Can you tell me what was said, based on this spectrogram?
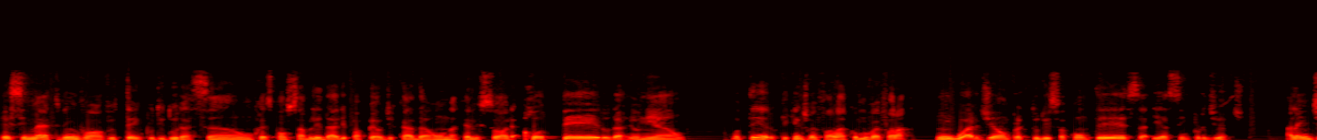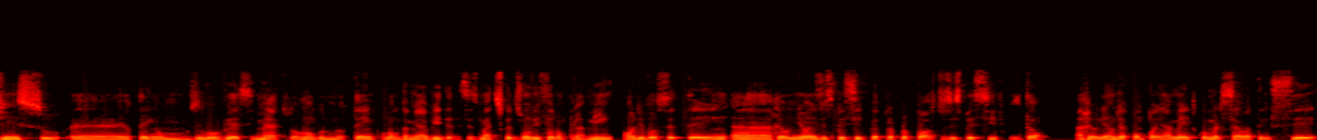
Esse método envolve o tempo de duração, responsabilidade e papel de cada um naquela história, roteiro da reunião, roteiro, o que, a gente vai falar, como vai falar, um guardião para que tudo isso aconteça e assim por diante. Além disso, é, eu tenho desenvolvido esse método ao longo do meu tempo, ao longo da minha vida. Esses métodos que eu desenvolvi foram para mim, onde você tem ah, reuniões específicas para propósitos específicos. Então, a reunião de acompanhamento comercial tem que ser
